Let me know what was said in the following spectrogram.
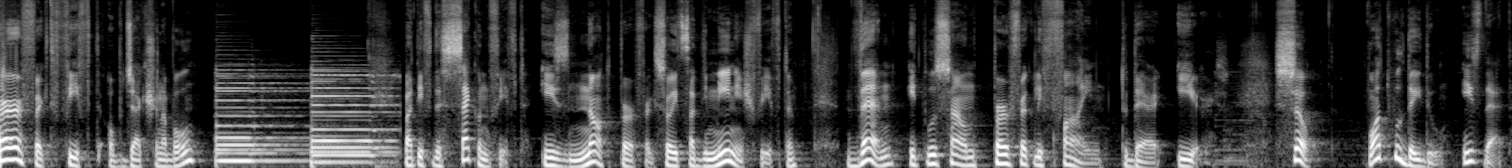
perfect fifth objectionable. But if the second fifth is not perfect, so it's a diminished fifth, then it will sound perfectly fine to their ears. So, what will they do is that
